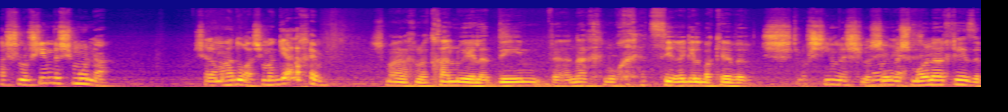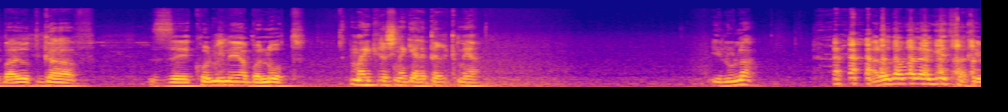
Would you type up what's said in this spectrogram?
ה-38 של המהדורה שמגיעה לכם. שמע, אנחנו התחלנו ילדים, ואנחנו חצי רגל בקבר. 38. 38 אחי, זה בעיות גב, זה כל מיני הבלות. מה יקרה כשנגיע לפרק 100? הילולה. אני לא יודע מה להגיד לך, אחי.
